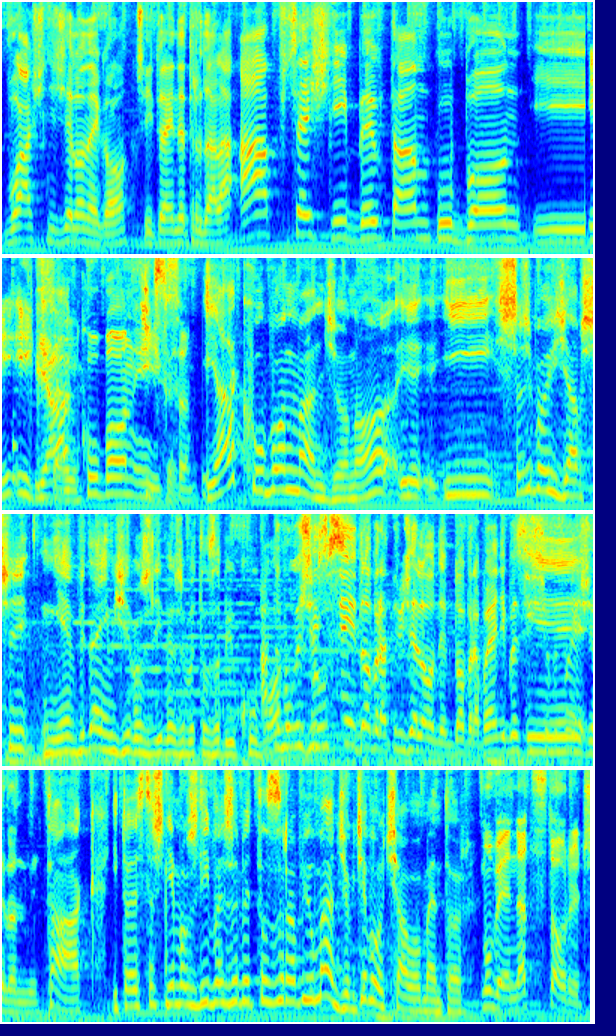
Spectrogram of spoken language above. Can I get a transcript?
właśnie zielonego, czyli tutaj Netrodala, a wcześniej był tam Kubon i... I Ja, Xen. Kubon i Xen. Ja, Kubon, Mandzio, no i, i szczerze powiedziawszy, nie wydaje mi się możliwe, żeby to zrobił Kubon. A to mogłeś być Plus- ty, dobra, tym zielonym, dobra, bo ja nie bez yy... zielony. Tak, i to jest też niemożliwe, żeby to zrobił Mandzio. Gdzie było ciało, mentor? Mówię, nad storage.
